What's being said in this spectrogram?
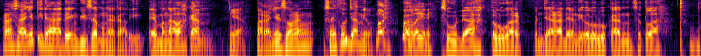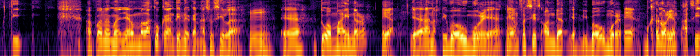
rasanya tidak ada yang bisa mengakali, eh mengalahkan Iya. parahnya seorang Saiful Jamil. Wah, apa lagi nih? Sudah keluar penjara dan dielulukan setelah terbukti apa namanya melakukan tindakan asusila, Hmm. ya to a minor, Iya. ya anak di bawah umur ya, emphasis on that ya di bawah umur, Iya. bukan orientasi,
